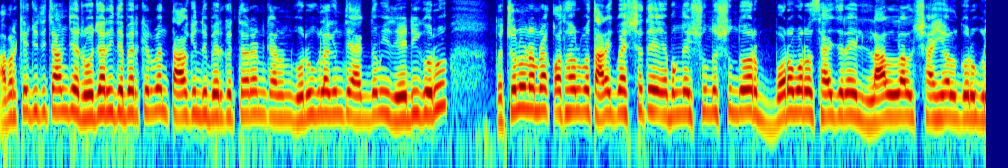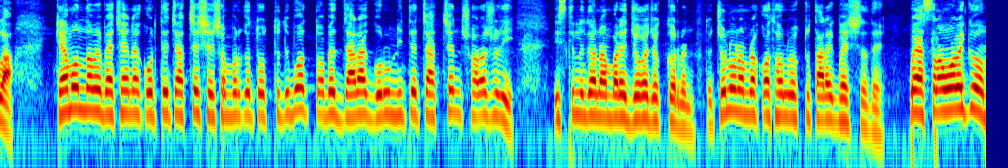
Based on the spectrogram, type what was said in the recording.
আবার কেউ যদি চান যে রোজার ঈদে বের করবেন, তাও কিন্তু বের করতে পারেন, কারণ গরুগুলো কিন্তু একদমই রেডি গরু। তো চলুন আমরা কথা বলব তারেক ভাইয়ের সাথে এবং এই সুন্দর সুন্দর বড় বড় সাইজের এই লাল লাল শাহিওয়াল গরুগুলা কেমন দামে বেচাকেনা করতে চাচ্ছে সে সম্পর্কে তথ্য দিব। তবে যারা গরু নিতে চাচ্ছেন সরাসরি স্ক্রিনে দেওয়া নাম্বারে যোগাযোগ করবেন। তো চলুন আমরা কথা বলব একটু তারেক ভাইয়ের সাথে। ভাই আসসালামু আলাইকুম।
